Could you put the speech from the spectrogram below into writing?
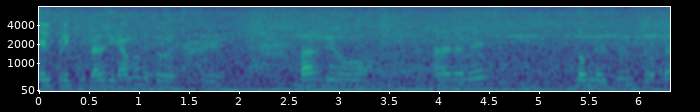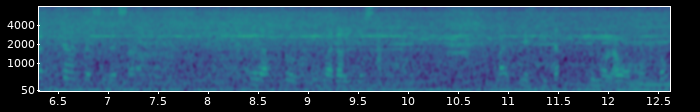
El principal, digamos, de todo este barrio árabe, donde el centro prácticamente ha sido esa pedazo y maravillosa ma- mezquita que molaba un montón.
